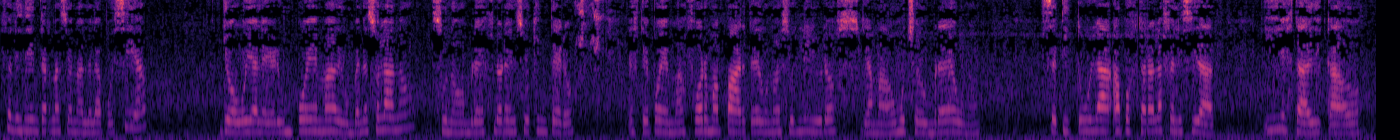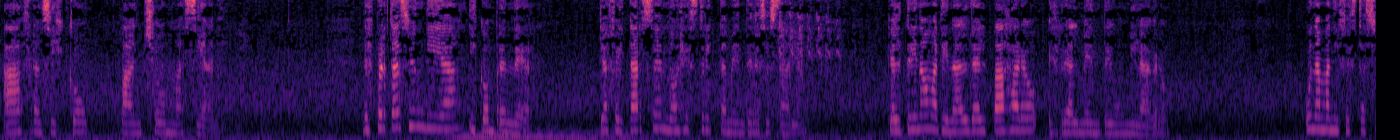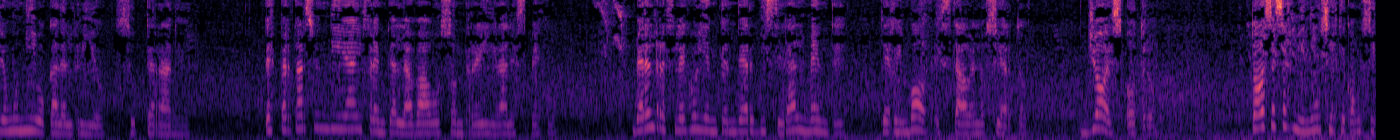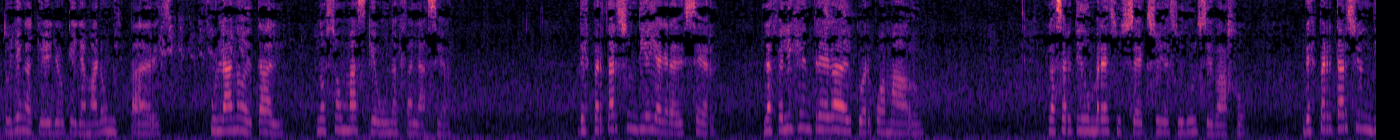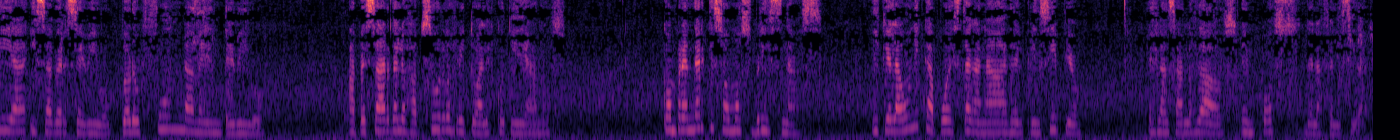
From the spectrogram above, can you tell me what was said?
Feliz Día Internacional de la Poesía. Yo voy a leer un poema de un venezolano, su nombre es Florencio Quintero. Este poema forma parte de uno de sus libros llamado Muchedumbre de Uno. Se titula Apostar a la Felicidad y está dedicado a Francisco Pancho Maciani. Despertarse un día y comprender que afeitarse no es estrictamente necesario que el trino matinal del pájaro es realmente un milagro, una manifestación unívoca del río subterráneo. Despertarse un día y frente al lavabo sonreír al espejo, ver el reflejo y entender visceralmente que Rimbaud estaba en lo cierto. Yo es otro. Todas esas minucias que constituyen aquello que llamaron mis padres, fulano de tal, no son más que una falacia despertarse un día y agradecer la feliz entrega del cuerpo amado, la certidumbre de su sexo y de su dulce bajo, despertarse un día y saberse vivo, profundamente vivo, a pesar de los absurdos rituales cotidianos, comprender que somos brisnas y que la única apuesta ganada desde el principio es lanzar los dados en pos de la felicidad.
